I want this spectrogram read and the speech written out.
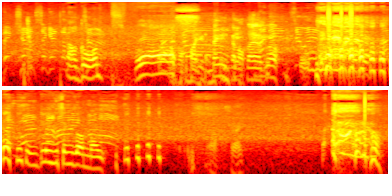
Big chance to get them Oh, on go on. terms. My Yes. fucking thing fell off there as well. Glue things on, mate. Oh, sorry.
